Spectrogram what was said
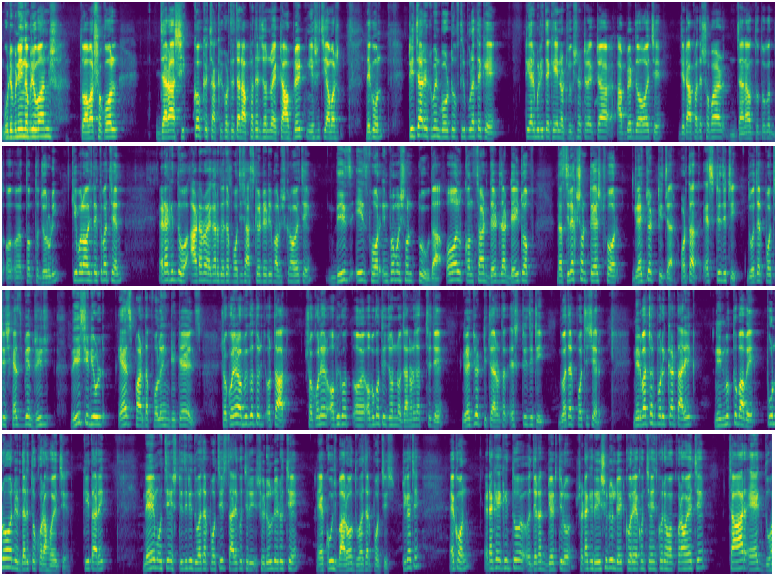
Good evening everyone তো আমার সকল, যারা শিক্ষক চাকরি করতে চান, আপনাদের জন্য একটা আপডেট নিয়ে এসেছি আমার। দেখুন teacher recruitment board of Tripura থেকে টিআরবিডি থেকে নোটিফিকেশন একটা একটা আপডেট দেওয়া হয়েছে, যেটা আপনাদের সবার জানা অত্যন্ত অত্যন্ত জরুরি। কি বলা হয়েছে দেখতে পাচ্ছেন? এটা কিন্তু আঠারো এগারো দু হাজার পঁচিশ আজকের ডেটে পাবলিশ করা হয়েছে। This is for information to the all concerned that the date of the selection test for graduate teacher, অর্থাৎ এসটিজিটি দু হাজার পঁচিশ has been rescheduled as per the following details সকলের অভিজ্ঞতা অর্থাৎ সকলের অভিজ্ঞত অবগতির জন্য জানানো যাচ্ছে যে গ্র্যাজুয়েট টিচার, অর্থাৎ এসটিজিটি দু হাজার পঁচিশের নির্বাচন পরীক্ষার তারিখ নির্মুক্তভাবে পুনঃ নির্ধারিত করা হয়েছে। কী তারিখ? নেম হচ্ছে এসটিজিটি দু হাজার পঁচিশ, তারিখ হচ্ছে শিডিউল ডেট হচ্ছে একুশ বারো দু হাজার পঁচিশ। ঠিক আছে? এখন এটাকে কিন্তু যেটা ডেট ছিল, সেটাকে রিশিডিউল ডেট করে এখন চেঞ্জ করে করা হয়েছে চার এক দু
